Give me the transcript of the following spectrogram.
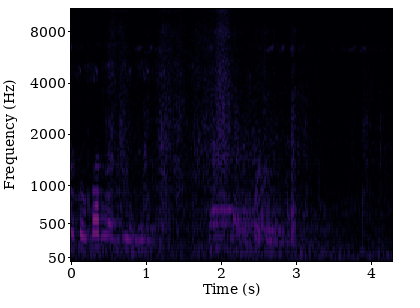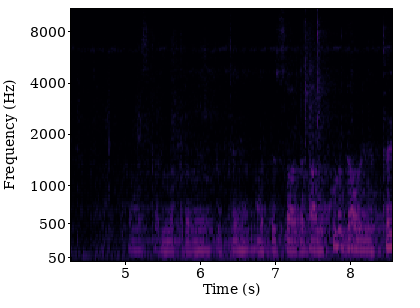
उभारलं नमस्कार मित्रांनो यूट्यूब चॅनलमध्ये स्वागत. आलं कुठं गाव येतं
